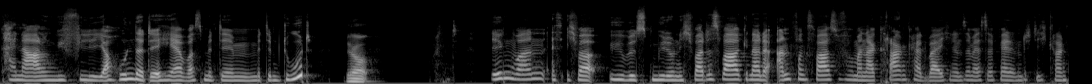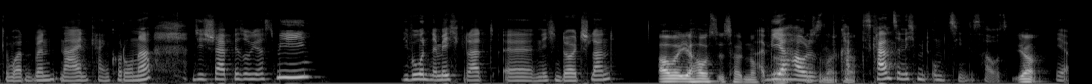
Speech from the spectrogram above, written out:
keine Ahnung, wie viele Jahrhunderte her was mit dem, mit dem Dude. Ja. Irgendwann, es, ich war übelst müde und ich war, das war genau der Anfangsphase von meiner Krankheit, weil ich in den Semesterferien richtig krank geworden bin. Nein, kein Corona. Und sie schreibt mir so, Jasmin, die wohnt nämlich gerade äh, nicht in Deutschland. Aber ihr Haus ist halt noch. Aber ihr Haus, du kann, das kannst du nicht mit umziehen, das Haus. Ja. Ja.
